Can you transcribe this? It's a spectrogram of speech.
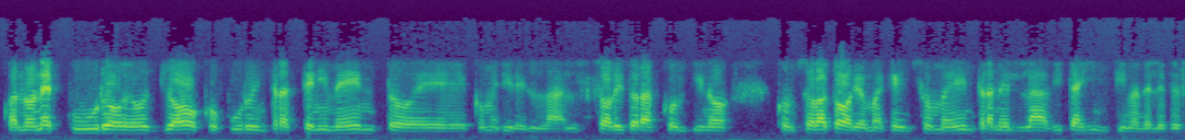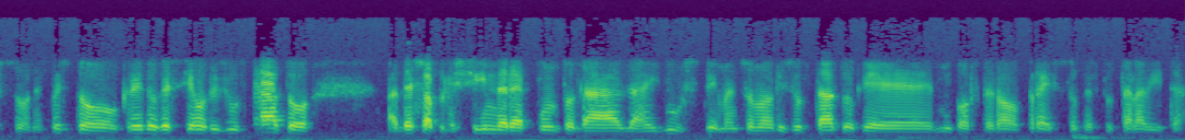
quando non è puro gioco, puro intrattenimento e come dire il, il solito raccontino consolatorio ma che insomma entra nella vita intima delle persone. Questo credo che sia un risultato adesso a prescindere appunto da, dai gusti, ma insomma un risultato che mi porterò presto per tutta la vita.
